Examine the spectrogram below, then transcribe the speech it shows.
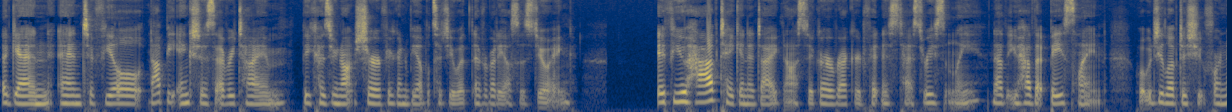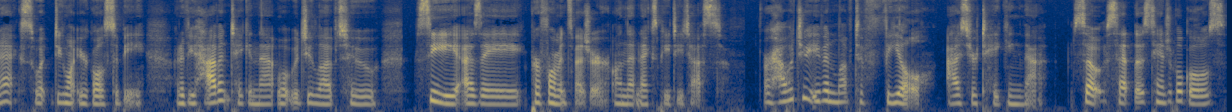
again and to feel not be anxious every time because you're not sure if you're going to be able to do what everybody else is doing? If you have taken a diagnostic or a record fitness test recently, now that you have that baseline, what would you love to shoot for next? What do you want your goals to be? And if you haven't taken that, what would you love to see as a performance measure on that next PT test? Or how would you even love to feel as you're taking that? So set those tangible goals.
